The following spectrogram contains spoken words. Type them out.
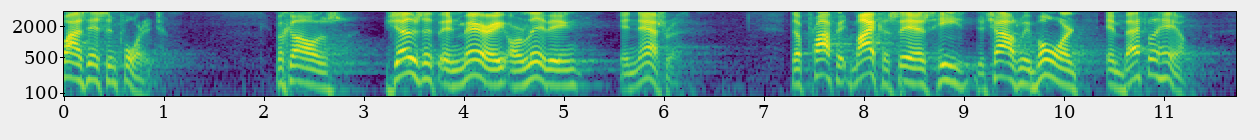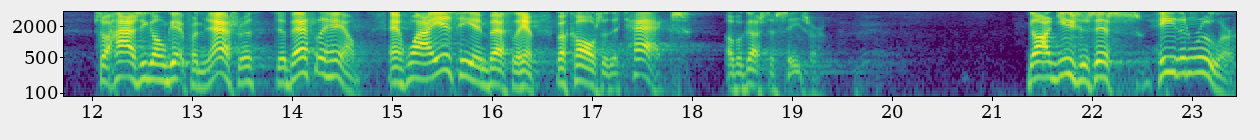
Why is this important? Because Joseph and Mary are living in Nazareth. The prophet Micah says he, the child will be born in Bethlehem. So, how is he going to get from Nazareth to Bethlehem? And why is he in Bethlehem? Because of the tax of Augustus Caesar. God uses this heathen ruler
